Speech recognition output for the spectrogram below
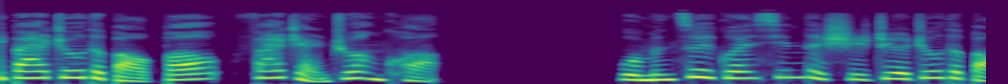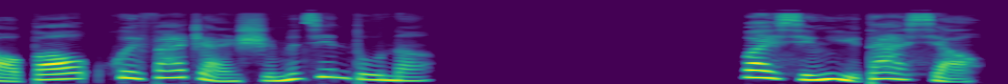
第八周的宝宝发展状况，我们最关心的是这周的宝宝会发展什么进度呢？外形与大小，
